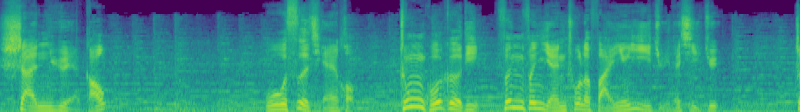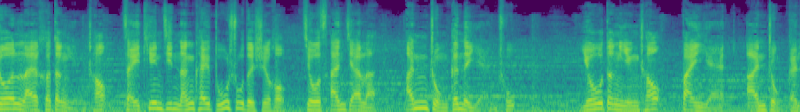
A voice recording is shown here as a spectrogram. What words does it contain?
山越高。”五四前后，中国各地纷纷演出了反映义举的戏剧。周恩来和邓颖超在天津南开读书的时候，就参加了安重根的演出。由邓颖超扮演安重根。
